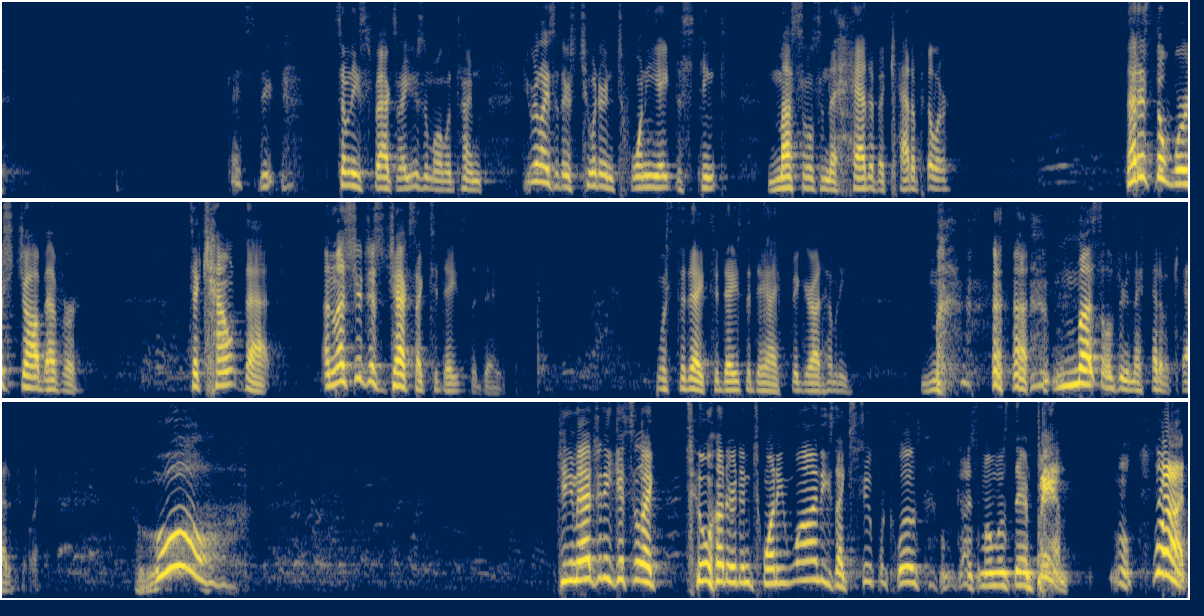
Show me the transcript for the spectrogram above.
Guys, some of these facts, I use them all the time Do you realize that there's 228 distinct muscles in the head of a caterpillar? That is the worst job ever to count that. Unless you're just Jack's like, today's the day. What's today? Today's the day I figure out how many muscles are in the head of a caterpillar. Whoa. Can you imagine he gets to like 221? He's like super close. Oh, guys, I'm almost there. Bam! Oh, crud!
